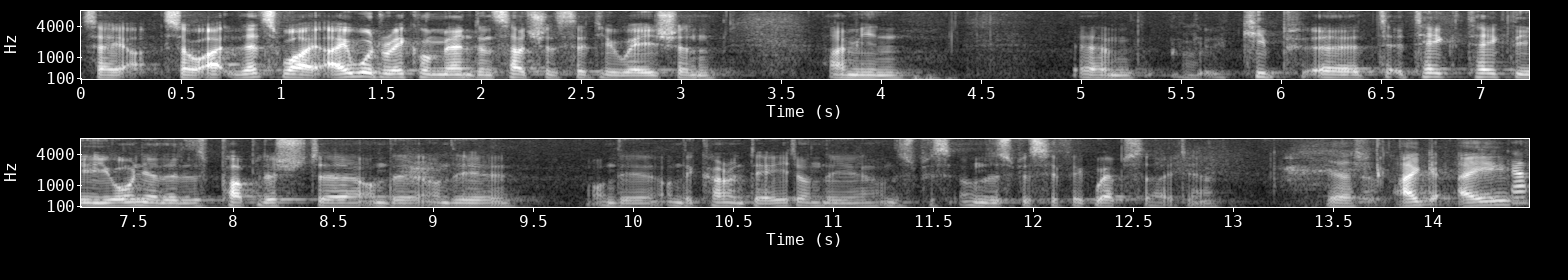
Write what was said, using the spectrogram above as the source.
So, so I, that's why I would recommend in such a situation, I mean, um, keep, uh, take, take the EONIA that is published uh, on, the, on, the, on, the, on the current date on the, on the, on the specific website. Yeah. Yes, I, I,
